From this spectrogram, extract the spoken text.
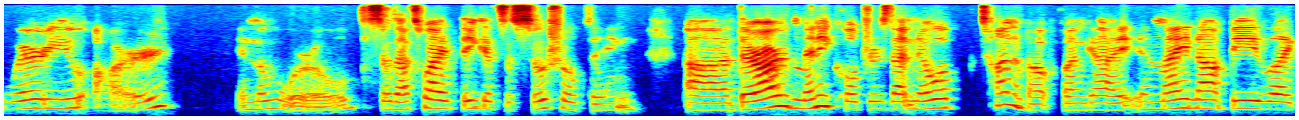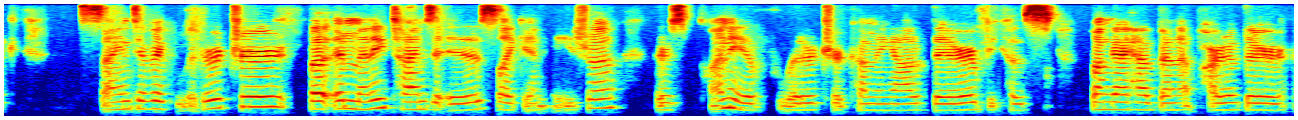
where you are in the world so that's why i think it's a social thing uh, there are many cultures that know a ton about fungi. It might not be like scientific literature, but in many times it is. Like in Asia, there's plenty of literature coming out of there because fungi have been a part of their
